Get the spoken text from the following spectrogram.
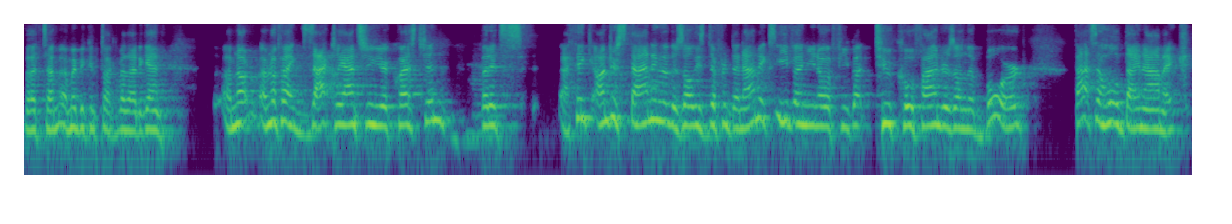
but um, maybe we can talk about that again I'm not, I'm not exactly answering your question, but it's, I think understanding that there's all these different dynamics, even, you know, if you've got two co-founders on the board, that's a whole dynamic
